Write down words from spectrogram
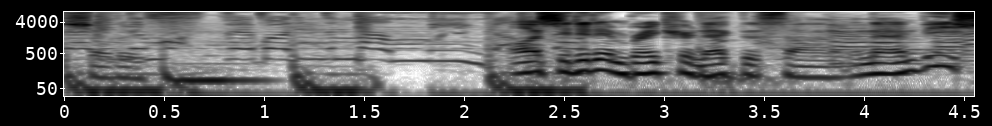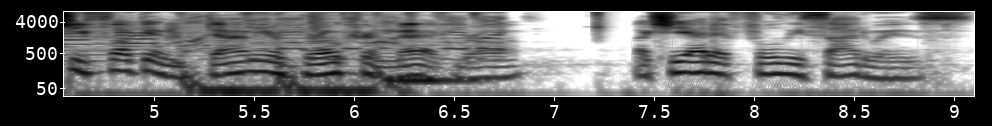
Shoulders. Oh, she didn't break her neck this time. In the MV, she fucking damn near broke her neck, bro. Like, she had it fully sideways.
